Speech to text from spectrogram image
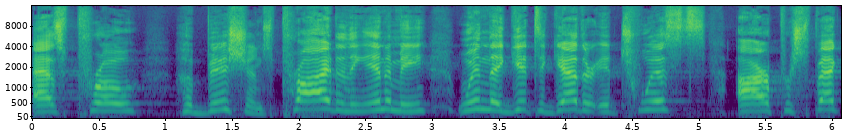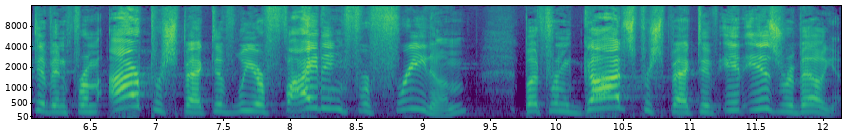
as prohibitions. Pride and the enemy, when they get together, it twists our perspective. And from our perspective, we are fighting for freedom, but from God's perspective, it is rebellion.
